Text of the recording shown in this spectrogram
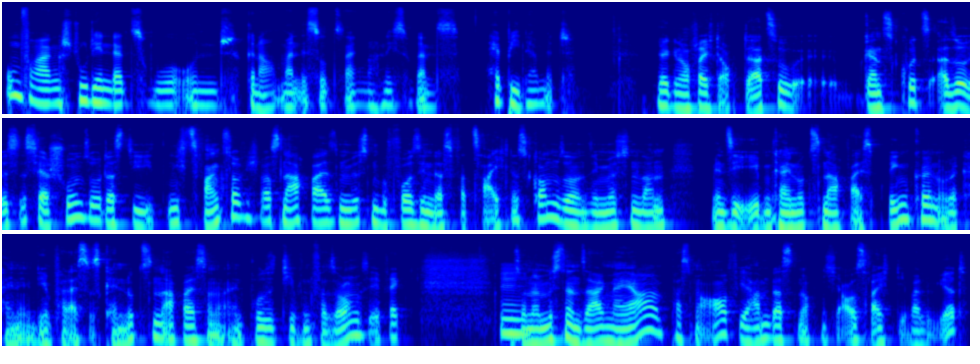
Umfragen, Studien dazu und genau, man ist sozusagen noch nicht so ganz happy damit. Ja, genau, vielleicht auch dazu äh, ganz kurz. Also es ist ja schon so, dass die nicht zwangsläufig was nachweisen müssen, bevor sie in das Verzeichnis kommen, sondern sie müssen dann, wenn sie eben keinen Nutzennachweis bringen können, oder keine, in dem Fall heißt es kein Nutzennachweis, sondern einen positiven Versorgungseffekt, mhm. sondern müssen dann sagen, naja, pass mal auf, wir haben das noch nicht ausreichend evaluiert,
